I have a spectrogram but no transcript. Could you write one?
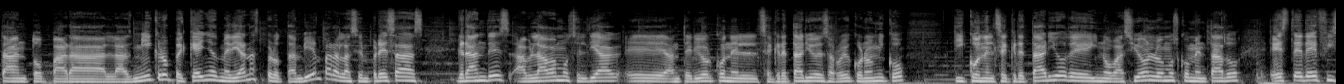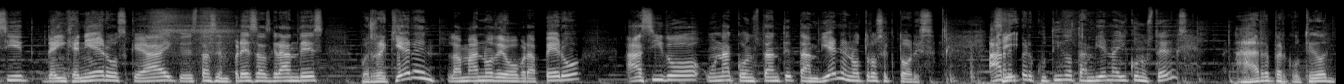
tanto para las micro, pequeñas, medianas, pero también para las empresas grandes. Hablábamos el día eh, anterior con el secretario de Desarrollo Económico y con el secretario de Innovación, lo hemos comentado, este déficit de ingenieros que hay, que estas empresas grandes, pues requieren la mano de obra, pero ha sido una constante también en otros sectores. ¿Ha repercutido también ahí con ustedes? Ha repercutido en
